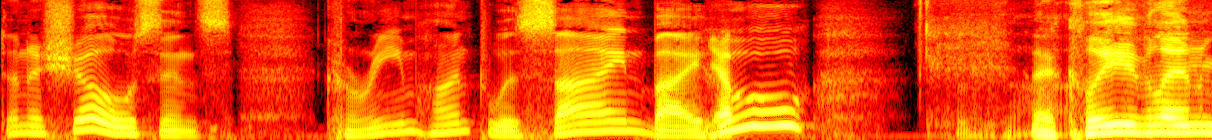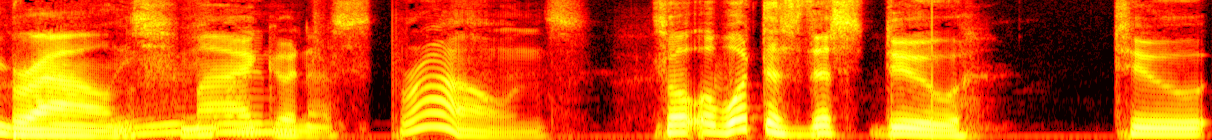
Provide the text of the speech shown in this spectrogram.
done a show since Kareem Hunt was signed by Yep. who? The Cleveland Browns. My goodness. Browns. So uh, what does this do to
